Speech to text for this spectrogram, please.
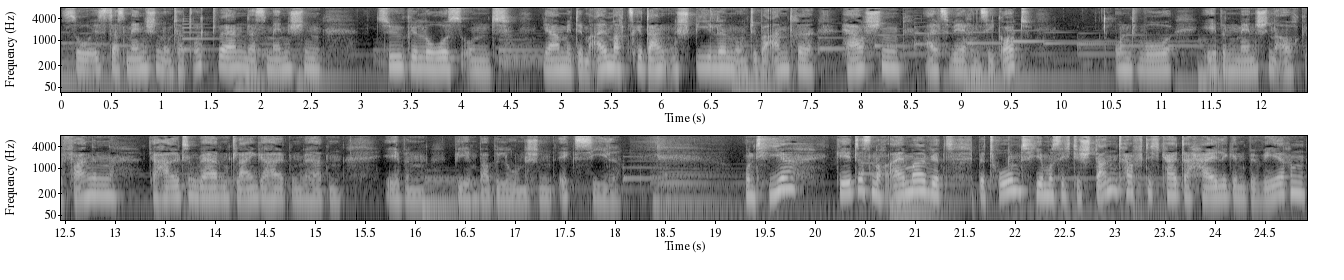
so ist, dass Menschen unterdrückt werden, dass Menschen zügellos und ja mit dem Allmachtsgedanken spielen und über andere herrschen, als wären sie Gott und wo eben Menschen auch gefangen gehalten werden, klein gehalten werden, eben wie im babylonischen Exil. Und hier geht es noch einmal, wird betont, hier muss sich die Standhaftigkeit der Heiligen bewähren,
